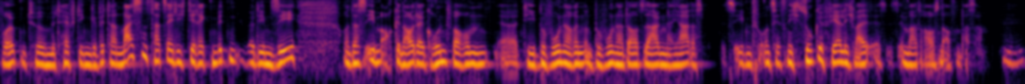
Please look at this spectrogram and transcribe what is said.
Wolkentürme mit heftigen Gewittern, meistens tatsächlich direkt mitten über dem See. Und das ist eben auch genau der Grund, warum äh, die Bewohnerinnen und Bewohner dort sagen, na ja, das ist eben für uns jetzt nicht so gefährlich, weil es ist immer draußen auf dem Wasser. Mhm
